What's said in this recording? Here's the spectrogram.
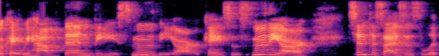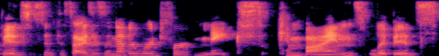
Okay, we have then the smooth ER. Okay, so the smooth ER synthesizes lipids. Synthesizes another word for makes, combines lipids.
